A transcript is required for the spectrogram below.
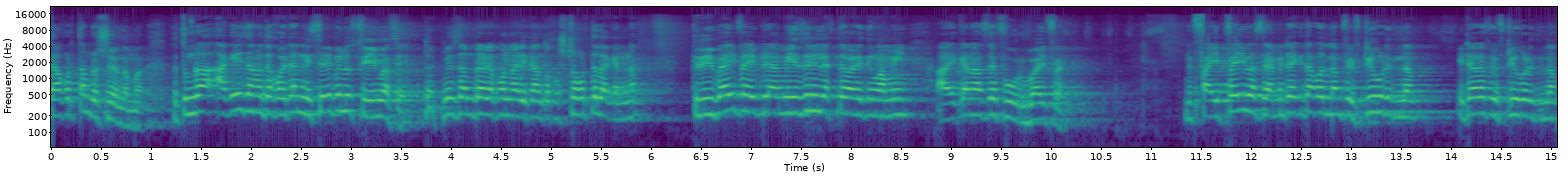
তা করতাম রসুনের নাম্বার তো তোমরা আগেই জানো দেখো, এটার নিচের ভ্যালু সেম আছে। দ্যাট মিনস আমরা এখন আর এখানে তো কষ্ট করতে লাগেন না। থ্রি বাই ফাইভে আমি ইজিলি লিখতে পারি দিব আমি, আর এখানে আছে four by five five five আছে, আমি এটা কিতা করলাম ফিফটি করে দিলাম। এটারও ফিফটি করে দিলাম।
